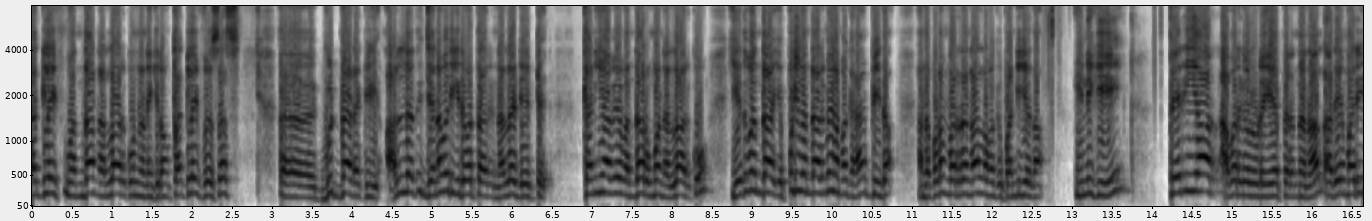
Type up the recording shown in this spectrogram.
தக் லைஃப் வந்தால் நல்லா இருக்கும்னு நினைக்கிறோம். Thug Life versus Good Bad Ugly அல்லது ஜனவரி இருபத்தாறு நல்ல டேட்டு தனியாகவே வந்தால் ரொம்ப நல்லாயிருக்கும் எது வந்தால் எப்படி வந்தாலுமே நமக்கு ஹாப்பி தான். அந்த படம் வர்ற நாள் நமக்கு பண்டிகை தான். இன்னைக்கு பெரியார் அவர்களுடைய பிறந்த நாள் அதே மாதிரி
